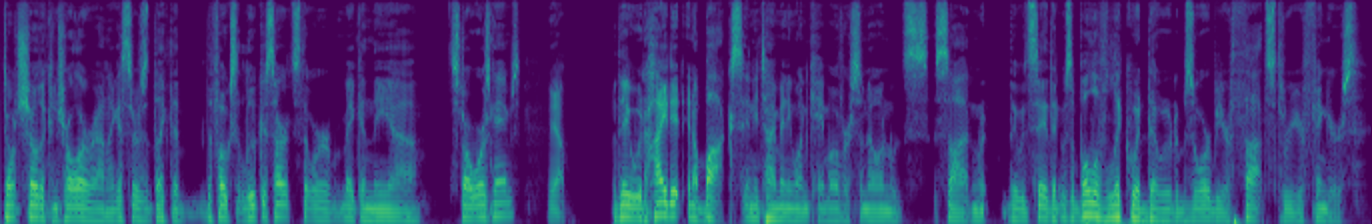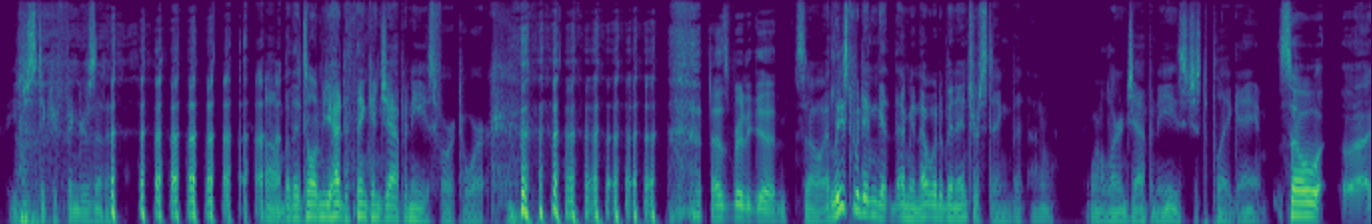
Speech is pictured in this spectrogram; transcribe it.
don't show the controller around. I guess there's like the the folks at LucasArts that were making the uh, Star Wars games. Yeah. They would hide it in a box anytime anyone came over, so no one would s- saw it. And they would say that it was a bowl of liquid that would absorb your thoughts through your fingers. You just stick your fingers in it. Um, but they told him you had to think in Japanese for it to work. that's pretty good. So at least we didn't get. I mean, that would have been interesting, but I don't want to learn Japanese just to play a game. So, uh,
